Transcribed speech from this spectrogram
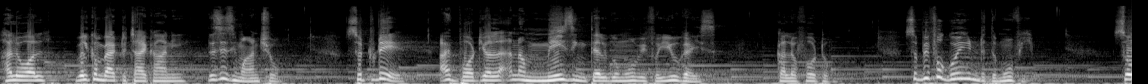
Hello all, welcome back to Chai Kahani. This is Himanshu. So today I brought you all an amazing Telugu movie for you guys, Color Photo. So before going into the movie, so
